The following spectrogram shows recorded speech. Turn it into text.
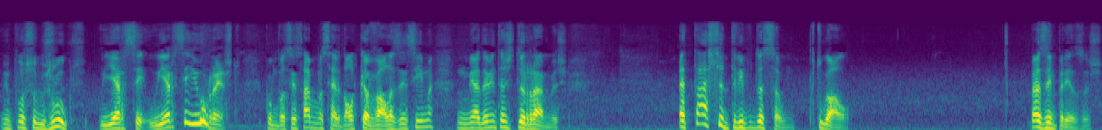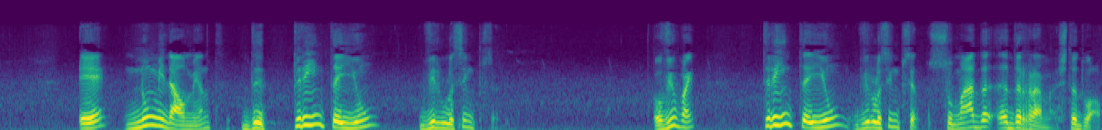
o imposto sobre os lucros, o IRC, o IRC e o resto. Como você sabe, uma série de alcavalas em cima, nomeadamente as derramas. A taxa de tributação de Portugal para as empresas é nominalmente de 31,5%. Ouviu bem? 31,5%, somada a derrama estadual.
